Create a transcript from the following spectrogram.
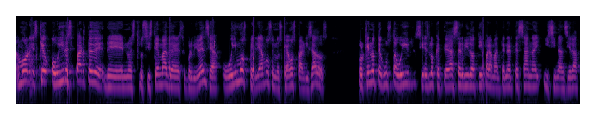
Amor, es que huir es parte de, de nuestro sistema de supervivencia. Huimos, peleamos y nos quedamos paralizados. ¿Por qué no te gusta huir si es lo que te ha servido a ti para mantenerte sana y sin ansiedad?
